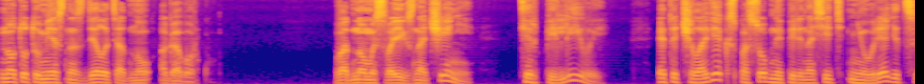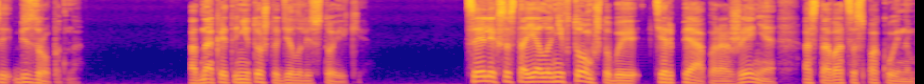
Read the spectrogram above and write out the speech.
но тут уместно сделать одну оговорку. В одном из своих значений терпеливый — это человек, способный переносить неурядицы безропотно. Однако это не то, что делали стоики. Цель их состояла не в том, чтобы, терпя поражение, оставаться спокойным,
